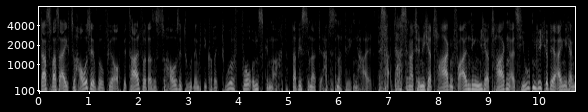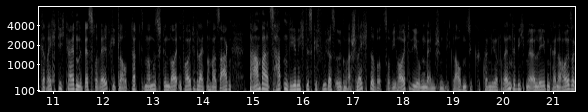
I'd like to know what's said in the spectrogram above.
das, was eigentlich zu Hause, wofür auch bezahlt wird, dass es zu Hause tut, nämlich die Korrektur vor uns gemacht. Da bist du hat es natürlich einen Halt. Das, das hast du natürlich nicht ertragen. Vor allen Dingen nicht ertragen als Jugendlicher, der eigentlich an Gerechtigkeit und eine bessere Welt geglaubt hat. Man muss den Leuten heute vielleicht nochmal sagen, damals hatten wir nicht das Gefühl, dass irgendwas schlechter wird, so wie heute die jungen Menschen. Die glauben, sie können ihre Rente nicht mehr erleben, keine Häuser.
